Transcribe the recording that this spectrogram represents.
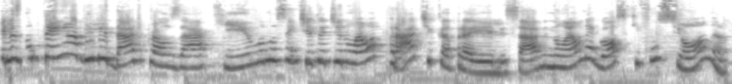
Eles não têm habilidade para usar aquilo no sentido de não é uma prática para eles, sabe? Não é um negócio que funciona.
